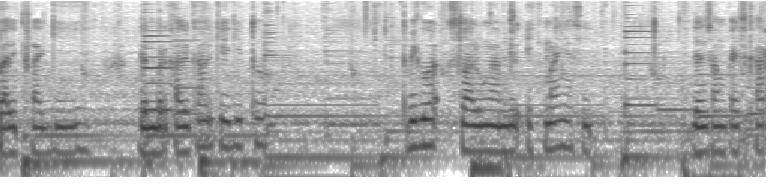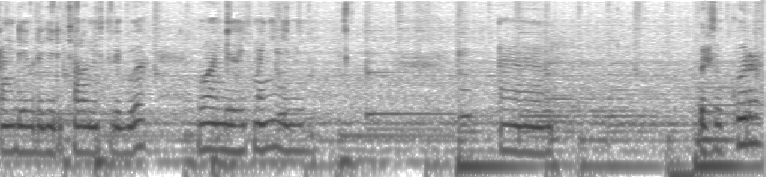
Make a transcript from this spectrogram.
balik lagi dan berkali-kali kayak gitu. Tapi gue selalu ngambil hikmahnya sih. Dan sampai sekarang dia udah jadi calon istri gue gue ngambil hikmahnya gini. Um, bersyukur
